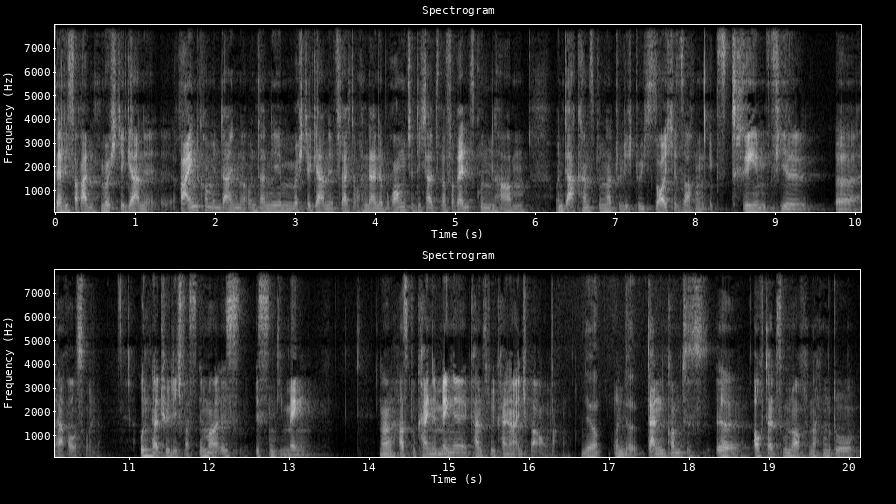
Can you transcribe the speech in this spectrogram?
Der Lieferant möchte gerne reinkommen in dein Unternehmen, möchte gerne vielleicht auch in deine Branche dich als Referenzkunden haben. Und da kannst du natürlich durch solche Sachen extrem viel äh, herausholen. Und natürlich, was immer ist, ist sind die Mengen. Ne? Hast du keine Menge, kannst du keine Einsparung machen. Ja. Und ja. dann kommt es äh, auch dazu noch nach Motto,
